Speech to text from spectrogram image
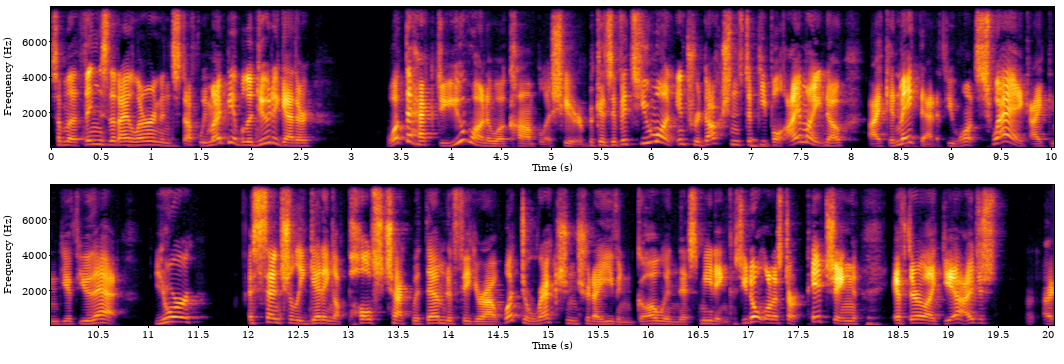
some of the things that I learned and stuff we might be able to do together, what the heck do you want to accomplish here? Because if it's you want introductions to people I might know, I can make that. If you want swag, I can give you that. Your essentially getting a pulse check with them to figure out what direction should I even go in this meeting because you don't want to start pitching if they're like, yeah, I just I,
